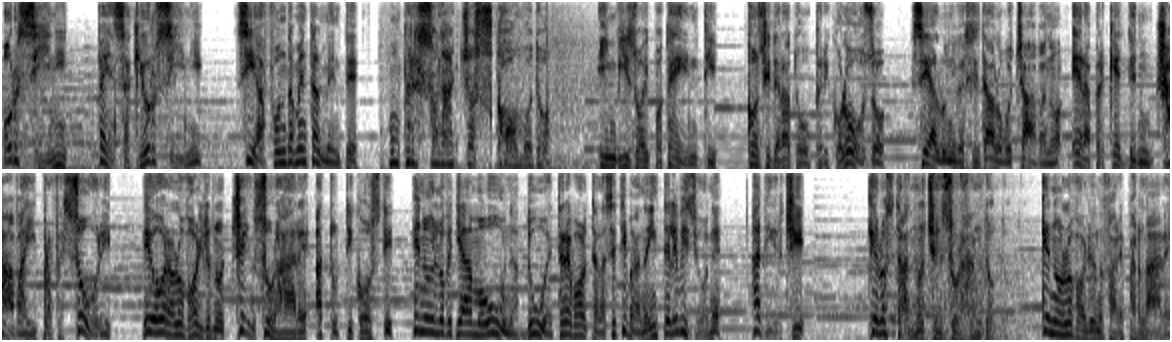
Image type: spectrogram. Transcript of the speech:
Orsini pensa che Orsini sia fondamentalmente un personaggio scomodo inviso ai potenti, considerato pericoloso. Se all'università lo bocciavano era perché denunciava i professori e ora lo vogliono censurare a tutti i costi e noi lo vediamo una, due, tre volte alla settimana in televisione a dirci che lo stanno censurando che non lo vogliono fare parlare.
